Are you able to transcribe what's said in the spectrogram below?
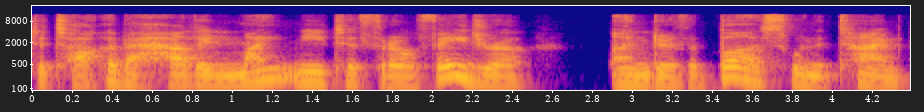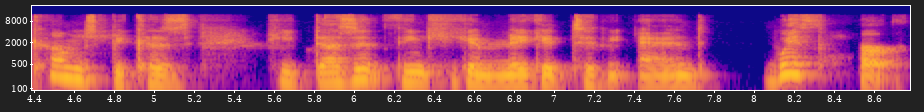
to talk about how they might need to throw Phaedra under the bus when the time comes because he doesn't think he can make it to the end with her.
